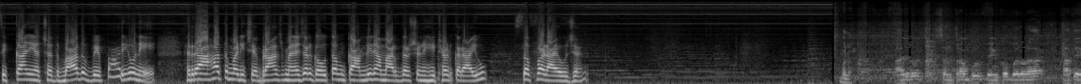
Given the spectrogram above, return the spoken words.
સિક્કાની અછત બાદ વેપારીઓને રાહત મળી છે બ્રાન્ચ મેનેજર ગૌતમ કામલીના માર્ગદર્શન હેઠળ કરાયું સફળ આયોજન बोलो आज रो संत्रापुर बैंक ऑफ बड़ौदा खाते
